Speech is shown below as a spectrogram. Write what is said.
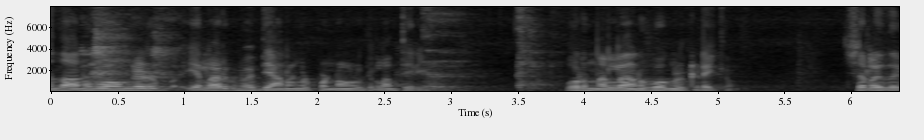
அந்த அனுபவங்கள் எல்லாருக்குமே தியானங்கள் பண்ணவங்களுக்கெல்லாம் தெரியும். ஒரு நல்ல அனுபவங்கள் கிடைக்கும். சில இது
